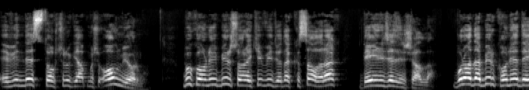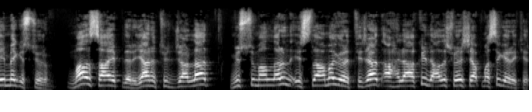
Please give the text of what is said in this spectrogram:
evinde stokçuluk yapmış olmuyor mu? Bu konuyu bir sonraki videoda kısa olarak değineceğiz inşallah. Burada bir konuya değinmek istiyorum. Mal sahipleri yani tüccarlar Müslümanların İslam'a göre ticaret ahlakıyla alışveriş yapması gerekir.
